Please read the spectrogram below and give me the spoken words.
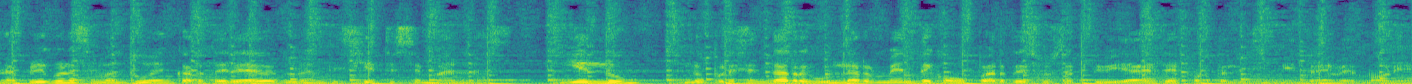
La película se mantuvo en cartelera durante 7 semanas y el LUM lo presenta regularmente como parte de sus actividades de fortalecimiento de memoria.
